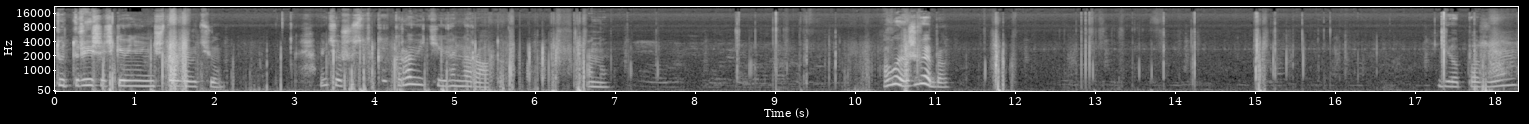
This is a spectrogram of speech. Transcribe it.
тут трішечки він уничтожив цю. Він це щось таке гравіті генератор. Ану. Алло, я ж вибрав. Діапазон.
